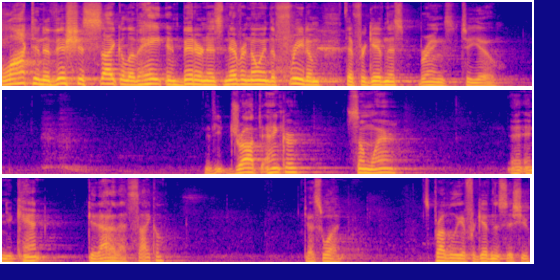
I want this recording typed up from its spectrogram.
locked in a vicious cycle of hate and bitterness, never knowing the freedom that forgiveness brings to you. If you dropped anchor somewhere and, and you can't get out of that cycle, guess what? It's probably a forgiveness issue.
